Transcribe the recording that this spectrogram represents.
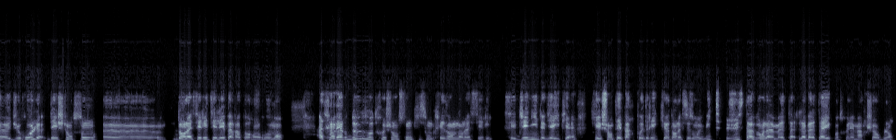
euh, du rôle des chansons euh, dans la série télé par rapport au roman à travers deux autres chansons qui sont présentes dans la série. C'est Jenny de Vieille Pierre, qui est chantée par Podrick dans la saison 8, juste avant la, bataille contre les marcheurs blancs,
